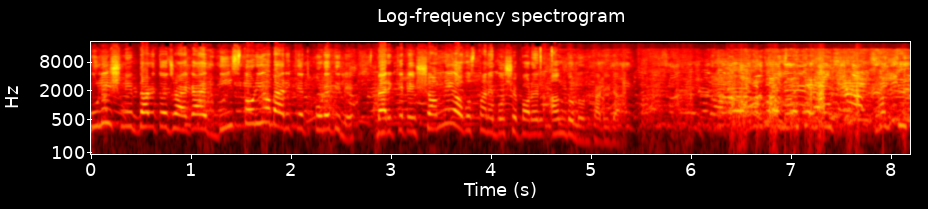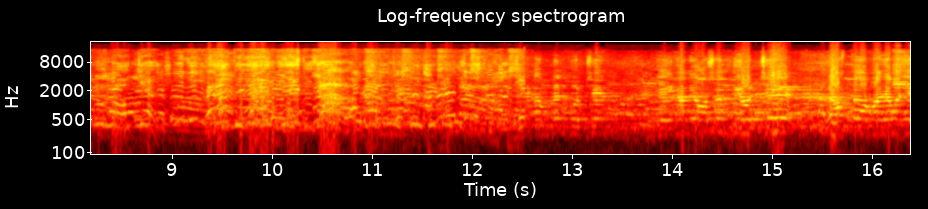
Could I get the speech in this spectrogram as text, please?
পুলিশ নির্ধারিত জায়গায় দ্বিস্তরীয় ব্যারিকেড করে দিলে ব্যারিকেডের সামনেই অবস্থানে বসে পড়েন আন্দোলনকারীরা। কমপ্লেন করছেন যে এখানে অশান্তি হচ্ছে, রাস্তা মাঝে মাঝে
